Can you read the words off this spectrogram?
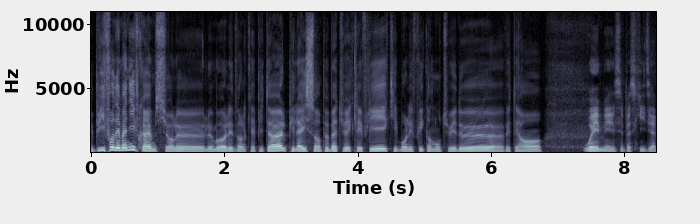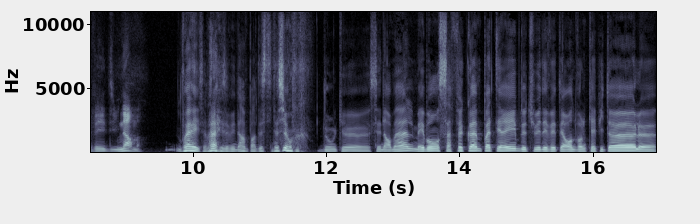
Et puis ils font des manifs quand même sur le, le mall et devant le Capitole. Puis là ils sont un peu battus avec les flics. Et bon les flics en ont tué deux, euh, vétérans. Oui, mais c'est parce qu'ils avaient une arme. Ouais, ça va, ils avaient une arme par destination. Donc euh, c'est normal. Mais bon, ça fait quand même pas terrible de tuer des vétérans devant le Capitole. euh.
